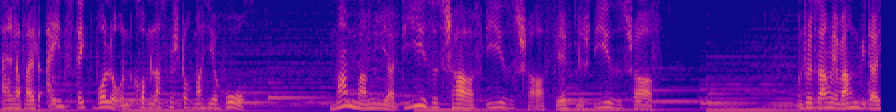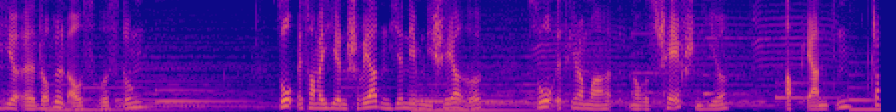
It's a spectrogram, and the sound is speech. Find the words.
Alter, bald ein Steak Wolle und komm, lass mich doch mal hier hoch. Mama mia, dieses Schaf, dieses Schaf, wirklich, dieses Schaf. Und ich würde sagen, wir machen wieder hier äh, Doppeltausrüstung. So, jetzt haben wir hier ein Schwert und hier neben die Schere. So, jetzt gehen wir mal noch das Schäfchen hier abernten. Chop.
